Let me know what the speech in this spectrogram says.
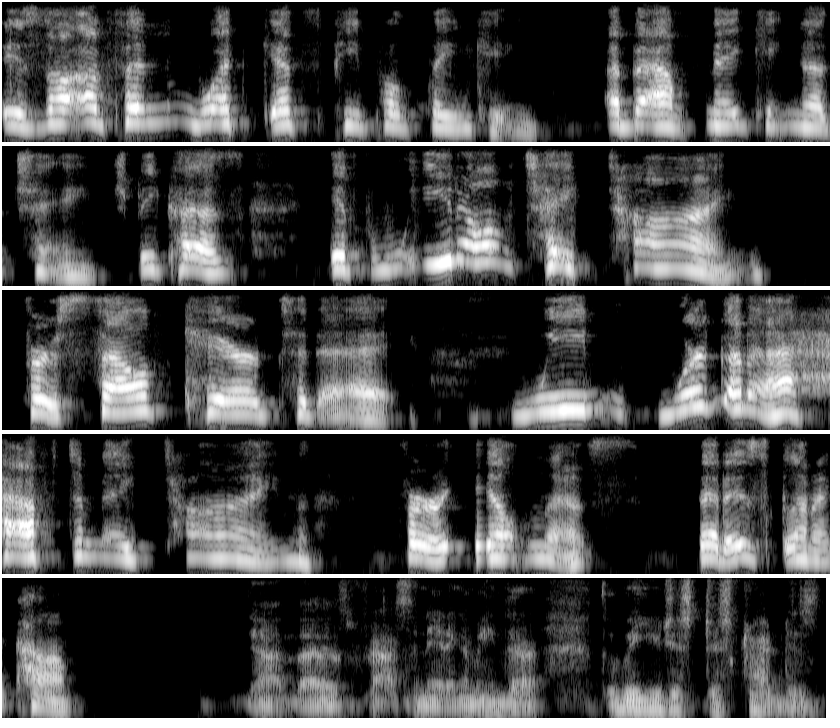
is often what gets people thinking about making a change. Because if we don't take time for self-care today we we're going to have to make time for illness that is going to come yeah that is fascinating. I mean the the way you just described is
